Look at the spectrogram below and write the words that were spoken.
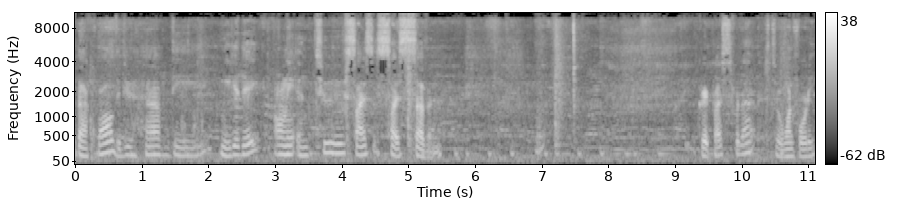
back wall, did you have the media day? Only in two sizes, size 7. Great price for that, to 140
